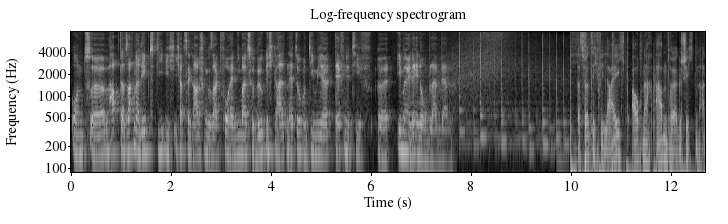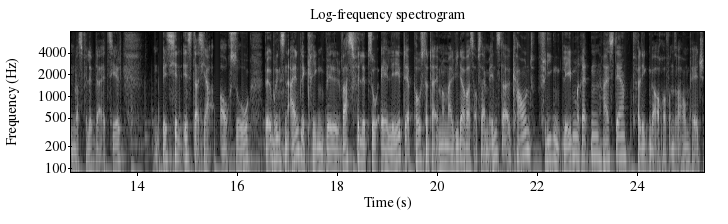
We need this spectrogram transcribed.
und äh, habe da Sachen erlebt, die ich, ich hatte es ja gerade schon gesagt, vorher niemals für möglich gehalten hätte und die mir definitiv äh, immer in Erinnerung bleiben werden. Das hört sich vielleicht auch nach Abenteuergeschichten an, was Philipp da erzählt. Ein bisschen ist das ja auch so. Wer übrigens einen Einblick kriegen will, was Philipp so erlebt, er postet da immer mal wieder was auf seinem Insta-Account. Fliegen Leben retten heißt der. Verlinken wir auch auf unserer Homepage.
